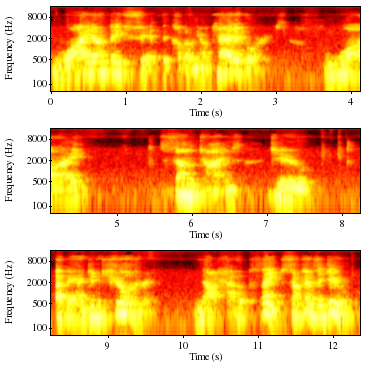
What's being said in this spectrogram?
Why don't they fit the colonial categories? Why sometimes do abandoned children not have a place? Sometimes they do,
